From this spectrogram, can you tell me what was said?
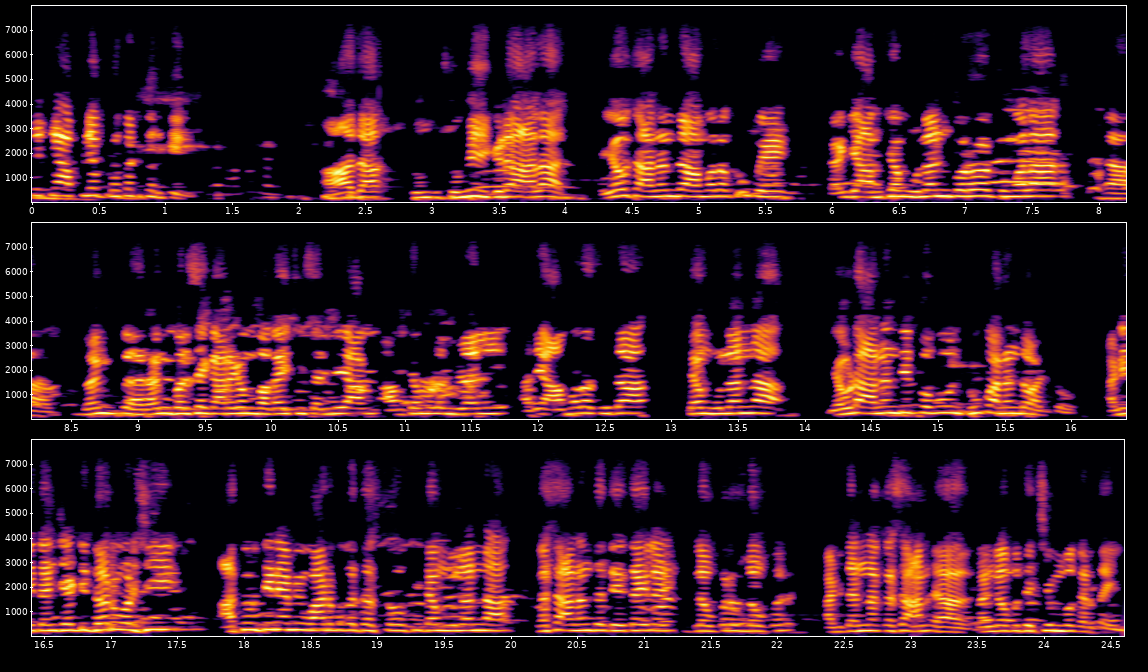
ते ते आपल्या प्रकट करतील. आज तुम्ही इकडे आलात. एवढाच आनंद आम्हाला खूप आहे. कारण की आमच्या मुलांबरोबर तुम्हाला रंग रंगभरचे कार्यक्रम बघायची संधी आम- आमच्यामुळे मिळाली आणि आम्हाला सुद्धा त्या मुलांना एवढा आनंदित बघून खूप आनंद वाटतो. आणि त्यांच्यासाठी दरवर्षी आतुरतेने आम्ही वाट बघत असतो की त्या मुलांना कसा आनंद देता येईल लवकरात लवकर आणि त्यांना कसं रंगामध्ये चिंब करता येईल.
